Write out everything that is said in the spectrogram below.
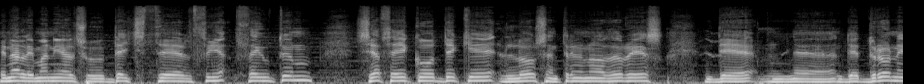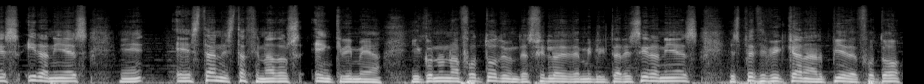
En Alemania, el Süddeutscher Zeitung se hace eco de que los entrenadores de, mm, eh, drones iraníes eh, están estacionados en Crimea y con una foto de un desfile de militares iraníes especifican al pie de foto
